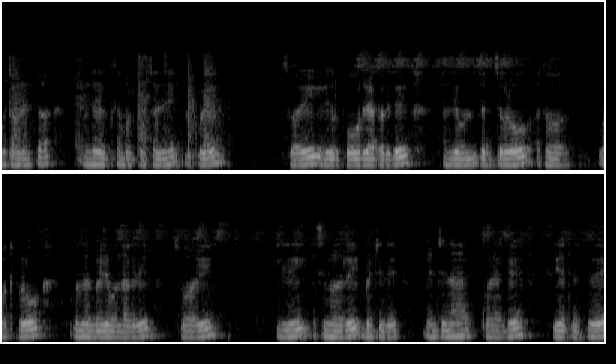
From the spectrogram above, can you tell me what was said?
ಗೊತ್ತಾಗಲಿ ಅಂತ ಒಂದು ಎಕ್ಸಾಂಪಲ್ ತೋರಿಸ್ತಾ ಇದ್ದೀನಿ. ಅಂದ್ಕೊಳ್ಳಿ ಸಾರಿ ಇಲ್ಲಿ ಪವರ್ ಲ್ಯಾಪ್ ಆಗಿದೆ. ಅಂದರೆ ಒಂದು ಶಬ್ದಗಳು ಅಥವಾ ವಾಕ್ಯಗಳು ಒಂದರ ಮೇಲೆ ಒಂದಾಗಿದೆ. ಸಾರಿ ಇಲ್ಲಿ ಸಿಂಗಲಲ್ಲಿ ಬೆಂಚ್ ಇದೆ. ಬೆಂಚಿನ ಕೊನೆಗೆ ಸಿ ಇರ್ತದೆ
